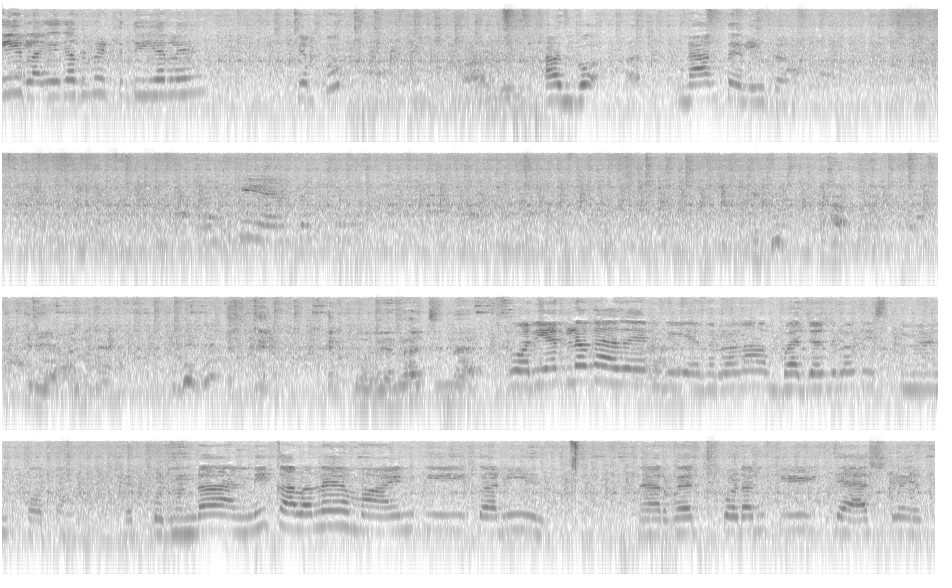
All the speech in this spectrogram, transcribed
ఇంతకీ ఇలాగే కదా పెట్టి తీయాలి. చెప్పు. అదిగో నాకు కొరియర్లో వచ్చిందా? కొరియర్లో కాదండి ఎదురున బజాజ్లో తీసుకున్నాను పాపం ఎప్పటి నుండో అన్ని కలలే మా ఆయనకి కానీ నెరవేర్చుకోవడానికి క్యాష్ లేదు.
